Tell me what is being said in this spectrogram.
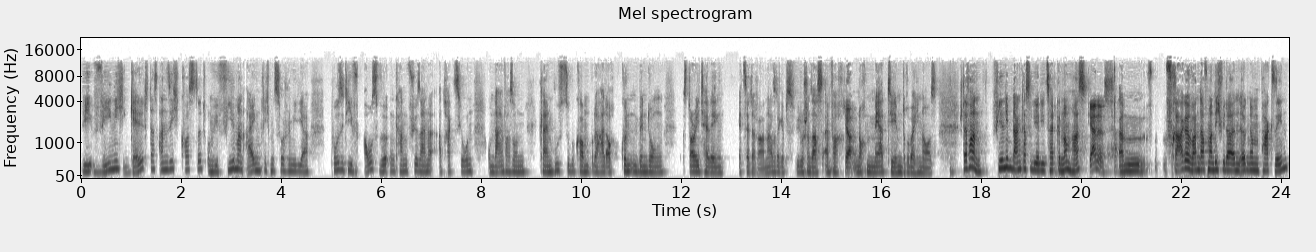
wie wenig Geld das an sich kostet und wie viel man eigentlich mit Social Media positiv auswirken kann für seine Attraktion, um da einfach so einen kleinen Boost zu bekommen oder halt auch Kundenbindung, Storytelling etc. Ne? Also da gibt es, wie du schon sagst, einfach ja. noch mehr Themen darüber hinaus. Stefan, vielen lieben Dank, dass du dir die Zeit genommen hast. Gerne. Ähm, Frage, wann darf man dich wieder in irgendeinem Park sehen?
